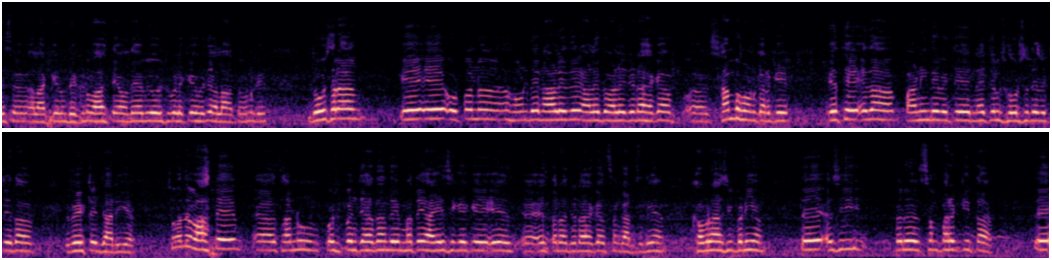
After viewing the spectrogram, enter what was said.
ਇਸ ਇਲਾਕੇ ਨੂੰ ਦੇਖਣ ਵਾਸਤੇ ਆਉਂਦੇ ਆ ਵੀ ਉਸ ਵੇਲੇ ਕਿਹੋ ਜਿਹੇ ਹਾਲਾਤ ਹੋਣਗੇ। ਦੂਸਰਾ ਕਿ ਇਹ ਓਪਨ ਹੋਣ ਦੇ ਨਾਲ ਇਹਦੇ ਆਲੇ ਦੁਆਲੇ ਜਿਹੜਾ ਹੈਗਾ ਸੰਭ ਹੋਣ ਕਰਕੇ ਇੱਥੇ ਇਹਦਾ ਪਾਣੀ ਦੇ ਵਿੱਚ ਨੈਚੁਰਲ ਸੋਰਸ ਦੇ ਵਿੱਚ ਇਹਦਾ ਵੇਸਟੇਜ ਜਾਰੀ ਹੈ। ਸੋ ਉਹਦੇ ਵਾਸਤੇ ਸਾਨੂੰ ਕੁਝ ਪੰਚਾਇਤਾਂ ਦੇ ਮਤੇ ਆਏ ਸੀਗੇ ਕਿ ਇਹ ਇਸ ਤਰ੍ਹਾਂ ਜਿਹੜਾ ਹੈਗਾ ਸੰਘਰਸ਼ ਦੀਆਂ ਖਬਰਾਂ ਅਸੀਂ ਪੜ੍ਹੀਆਂ ਤੇ ਅਸੀਂ ਫਿਰ ਸੰਪਰਕ ਕੀਤਾ ਤੇ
